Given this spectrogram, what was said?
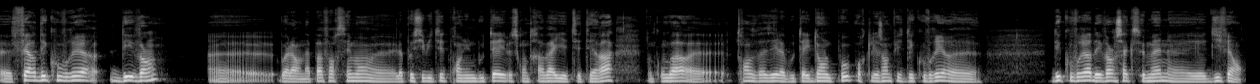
euh, faire découvrir des vins. Euh, voilà, on n'a pas forcément euh, la possibilité de prendre une bouteille parce qu'on travaille, etc. Donc on va transvaser la bouteille dans le pot pour que les gens puissent découvrir, découvrir des vins chaque semaine différents.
